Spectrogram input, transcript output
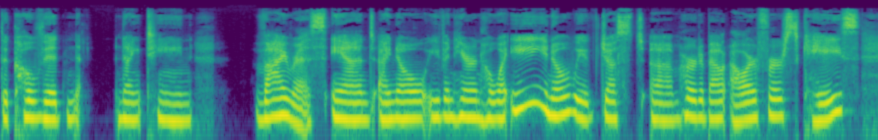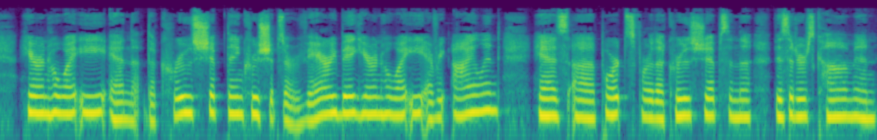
the COVID-19 virus. And I know even here in Hawaii, you know, we've just um, heard about our first case here in Hawaii and the, the, cruise ship thing. Cruise ships are very big here in Hawaii. Every island has uh, ports for the cruise ships and the visitors come and,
